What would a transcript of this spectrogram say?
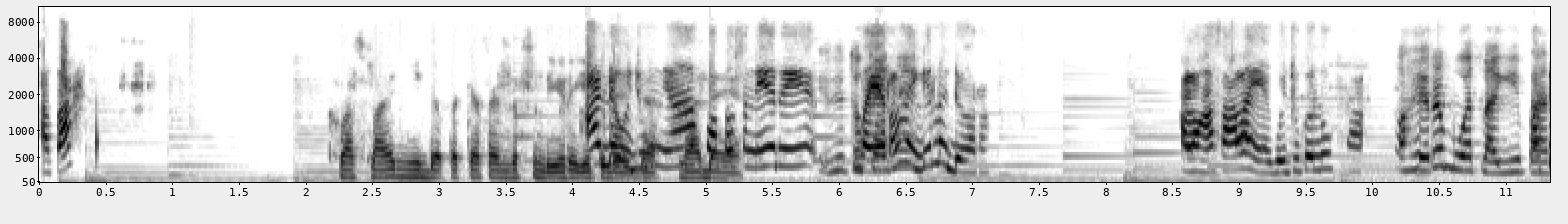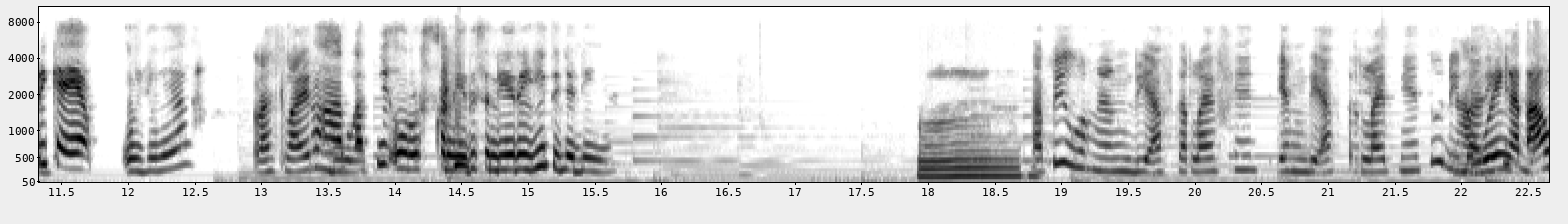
Apa? Kelas lain hidup pakai vendor sendiri gitu ada ujungnya, ada foto ya? sendiri. itu tuh Bayar kayaknya lagi lah dia orang. Kalau nggak salah ya, gue juga lupa. akhirnya buat lagi pan Tapi kayak ujungnya, kelas lain ah, buat tapi urus sendiri-sendiri gitu jadinya. Hmm, tapi uang yang di afterlife-nya yang di afterlife-nya itu Nah, dibalikin gue nggak tahu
